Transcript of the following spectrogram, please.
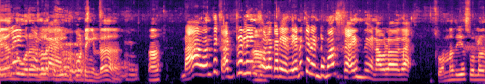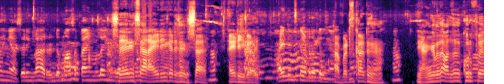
சேர்ந்து ஒரு இதுல கையெழுத்து போட்டீங்கல்ல? நான் வந்து கட்டலைன்னு சொல்ல கிடையாது. எனக்கு ரெண்டு மாசம் டைம் வேணும் அவ்வளவுதான். சொன்னதையே சொல்லாதீங்க. சரிங்களா? ரெண்டு மாசம் டைம்ல இங்க. சரிங்க சார் ஐடி கார்டு சரிங்க sir. ID card identity card இருக்குதுங்க. அப்போ எடுத்து காட்டுங்க. தான் வந்தது குறிப்பு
